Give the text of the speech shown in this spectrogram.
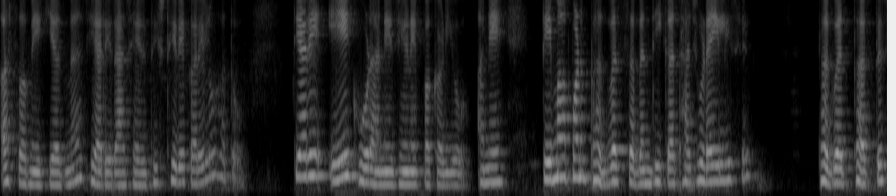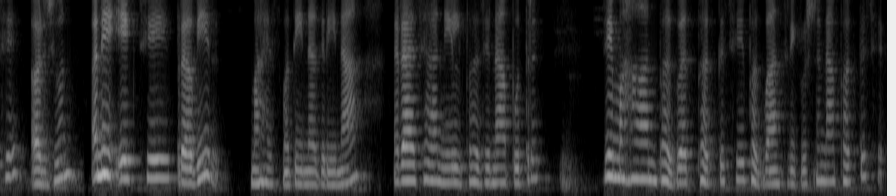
અશ્વમેઘ યજ્ઞ જ્યારે રાજા યુધિષ્ઠિરે કરેલો હતો, ત્યારે એ ઘોડાને જેણે પકડ્યો અને તેમાં પણ ભગવત સંબંધી કથા જોડાયેલી છે. ભગવત ભક્ત છે અર્જુન અને એક છે પ્રવીર. મહેસ્મતી નગરીના રાજા નીલભજના પુત્ર, જે મહાન ભગવત ભક્ત છે, ભગવાન શ્રી કૃષ્ણના ભક્ત છે.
